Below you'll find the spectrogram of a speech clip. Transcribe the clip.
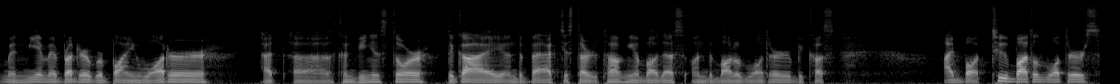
when me and my brother were buying water at a convenience store. The guy on the back just started talking about us on the bottled water because I bought two bottled waters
